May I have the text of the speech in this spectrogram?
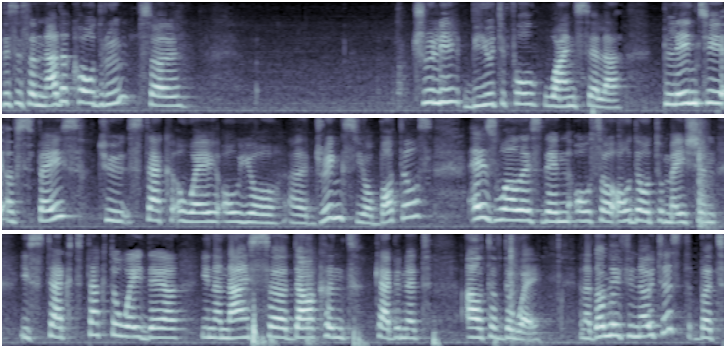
this is another cold room, so truly beautiful wine cellar. Plenty of space to stack away all your uh, drinks, your bottles, as well as then also all the automation is stacked, tucked away there in a nice uh, darkened cabinet out of the way. And I don't know if you noticed, but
